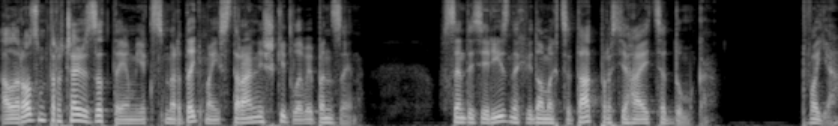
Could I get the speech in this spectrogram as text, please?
Але розум втрачаєш за тим, як смердить магістральний шкідливий бензин. В синтезі різних відомих цитат простягається думка Твоя.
